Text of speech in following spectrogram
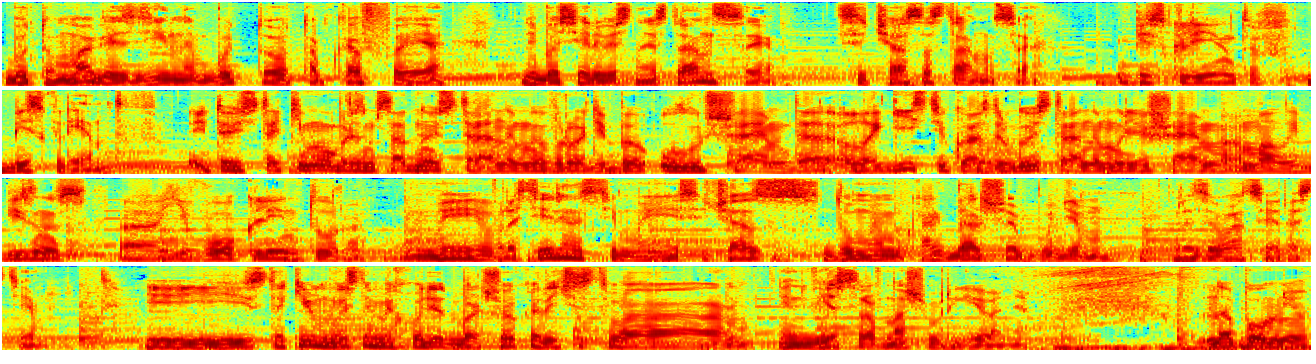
будь то магазины, будь то там кафе, либо сервисные станции, сейчас останутся. Без клиентов. Без клиентов. И то есть таким образом, с одной стороны, мы вроде бы улучшаем да, логистику, а с другой стороны, мы лишаем малый бизнес а, его клиентуры. Мы в растерянности, мы сейчас думаем, как дальше будем развиваться и расти. И с такими мыслями ходит большое количество инвесторов в нашем регионе. Напомню,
